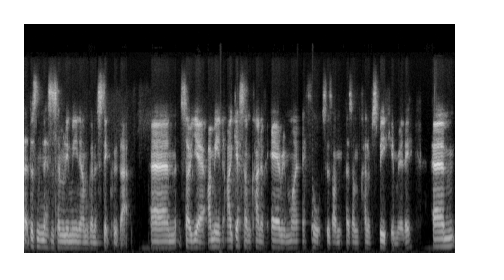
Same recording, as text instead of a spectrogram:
That doesn't necessarily mean I'm going to stick with that. Um, so yeah, I mean, I guess I'm kind of airing my thoughts as I'm as I'm kind of speaking, really. Um,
